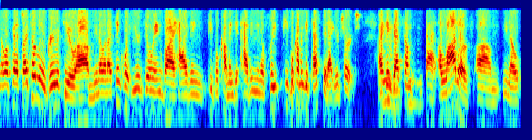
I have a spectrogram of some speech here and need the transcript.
know what, Pastor? I totally agree with you. Um, you know, and I think what you're doing by having people come and get having you know free people come and get tested at your church. I think Mhm, that's something that a lot of um, you know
